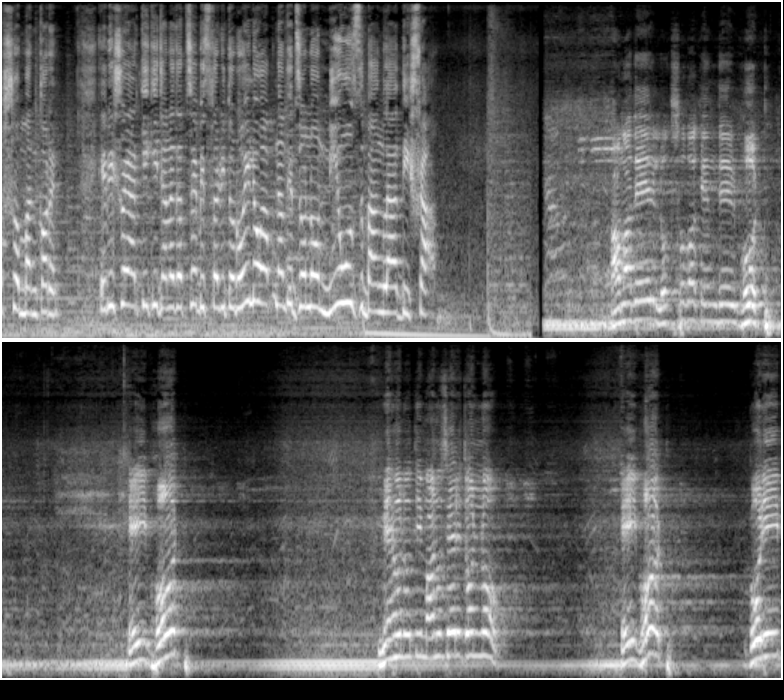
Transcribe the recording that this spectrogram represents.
অসম্মান করেন। এ বিষয়ে আর কি কি জানা যাচ্ছে বিস্তারিত রইল আপনাদের জন্য নিউজ বাংলা দিশা। আমাদের লোকসভা কেন্দ্রের ভোট। এই ভোট মেহনতি মানুষের জন্য। এই ভোট গরিব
